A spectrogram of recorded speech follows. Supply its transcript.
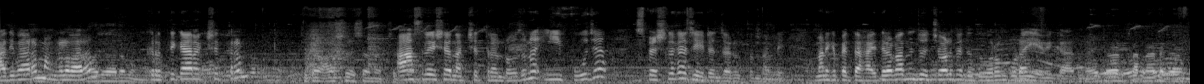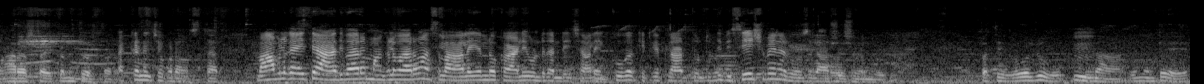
ఆదివారం మంగళవారం. కృతికా నక్షత్రం ఆశ్లేష నక్షత్రం. రోజున ఈ పూజ స్పెషల్గా చేయడం జరుగుతుందండి. మనకి పెద్ద హైదరాబాద్ నుంచి వచ్చేవాళ్ళు పెద్ద దూరం కూడా ఏమి కాదు. కర్ణాటక మహారాష్ట్ర ఇక్కడ నుంచి వస్తారు. అక్కడి నుంచి కూడా వస్తారు. మామూలుగా అయితే ఆదివారం మంగళవారం అసలు ఆలయంలో ఖాళీ ఉండదండి. చాలా ఎక్కువగా కిటకిటలాడుతుంటుంది. విశేషమైన రోజులు ఆ రోజు. విశేషం ఉండేది ప్రతిరోజు ఏంటంటే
